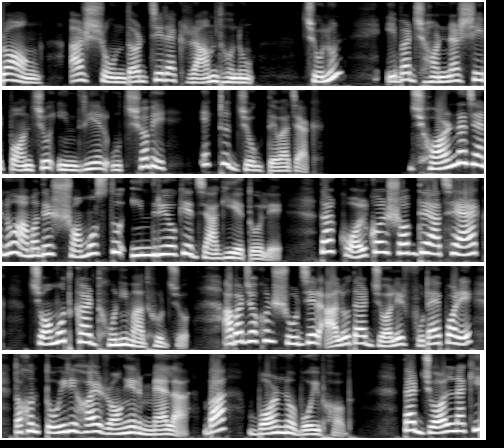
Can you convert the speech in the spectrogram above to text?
রং আর সৌন্দর্যের এক রামধনু। চলুন, এবার ঝর্ণার সেই পঞ্চ ইন্দ্রিয়ের উৎসবে একটু যোগ দেওয়া যাক। ঝর্ণা যেন আমাদের সমস্ত ইন্দ্রিয়কে জাগিয়ে তোলে। তার কলকল শব্দে আছে এক চমৎকার ধ্বনি মাধুর্য। আবার যখন সূর্যের আলো তার জলের ফোটায় পড়ে, তখন তৈরি হয় রঙের মেলা বা বর্ণ বৈভব তার জল নাকি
